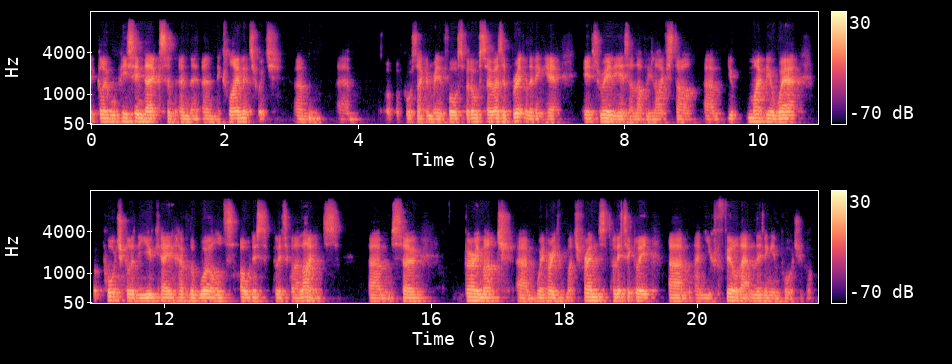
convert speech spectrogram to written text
the Global Peace Index and, and, the, and the climate, which um, um, of course I can reinforce, but also as a Brit living here, it really is a lovely lifestyle. Um, you might be aware that Portugal and the UK have the world's oldest political alliance. Um, so very much, um, we're very much friends politically, um, and you feel that living in Portugal.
